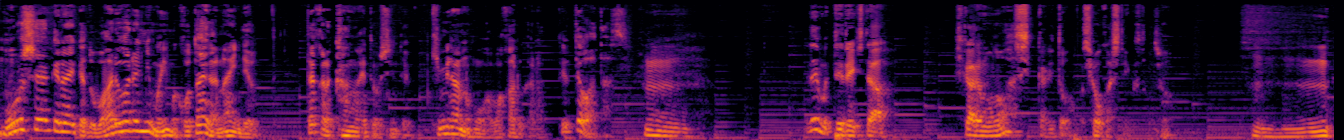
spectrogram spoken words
申し訳ないけど、我々にも今答えがないんだよ。だから考えてほしいんだよ。君らの方がわかるからって言って渡す。うん。でも出てきた光るものはしっかりと消化していくと。そう。うん。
